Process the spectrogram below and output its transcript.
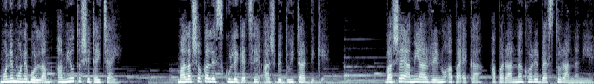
মনে মনে বললাম, আমিও তো সেটাই চাই। মালা সকালে স্কুলে গেছে, আসবে দুইটার দিকে। বাসায় আমি আর রেনু আপা একা, আপা রান্নাঘরে ব্যস্ত রান্না নিয়ে।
